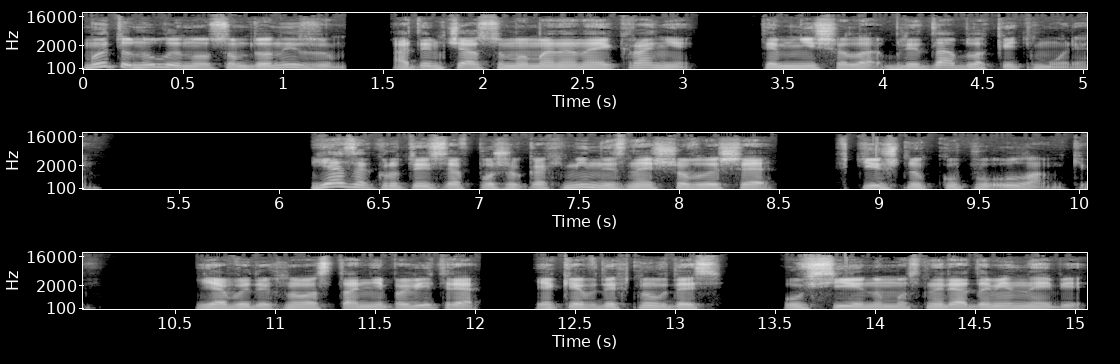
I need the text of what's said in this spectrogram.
Ми тонули носом донизу, а тим часом у мене на екрані темнішала бліда блакить моря. Я закрутився в пошуках мін і знайшов лише втішну купу уламків. Я видихнув останнє повітря, яке вдихнув десь у всіяному снарядами небі,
